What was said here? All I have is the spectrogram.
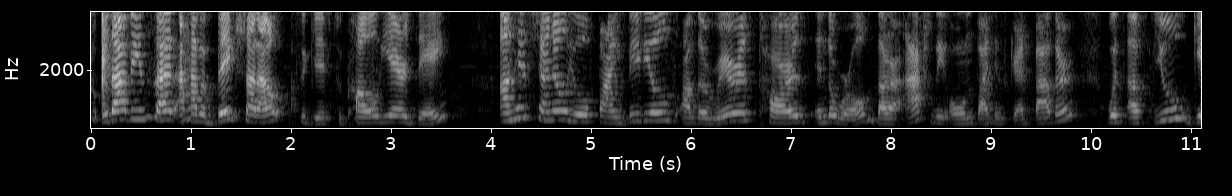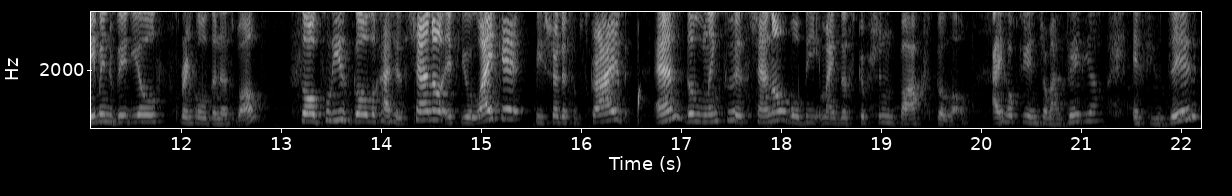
With that being said, I have a big shout out to give to Collier Day. On his channel, you will find videos on the rarest cars in the world that are actually owned by his grandfather, with a few gaming videos sprinkled in as well. So please go look at his channel. If you like it, be sure to subscribe. And the link to his channel will be in my description box below. I hope you enjoyed my video. If you did,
